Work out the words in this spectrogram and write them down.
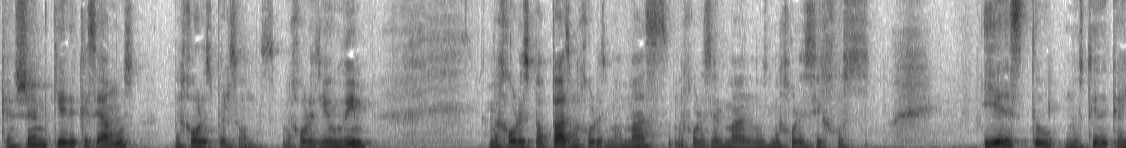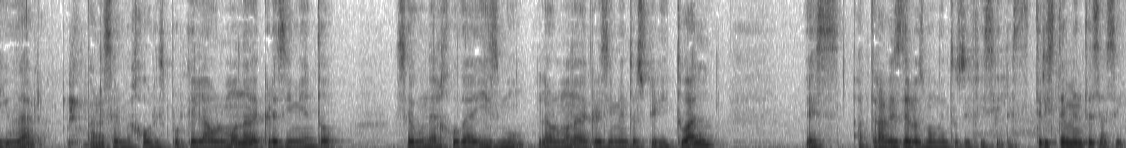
que Hashem quiere que seamos mejores personas, mejores Yehudim, mejores papás, mejores mamás, mejores hermanos, mejores hijos. Y esto nos tiene que ayudar para ser mejores, porque la hormona de crecimiento, según el judaísmo, la hormona de crecimiento espiritual es a través de los momentos difíciles. Tristemente es así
